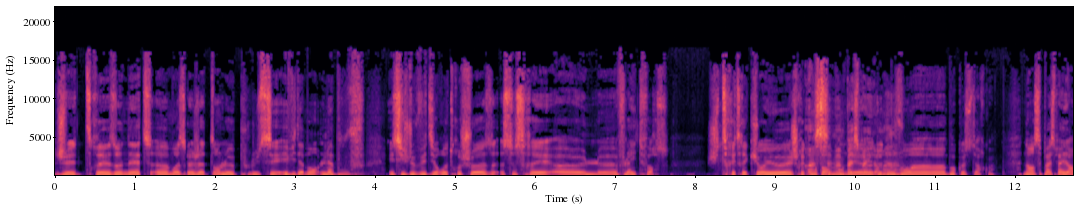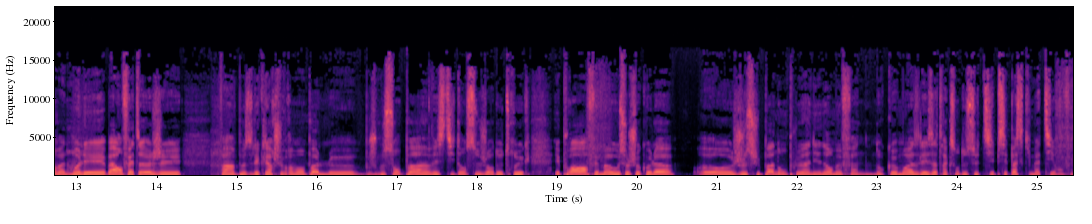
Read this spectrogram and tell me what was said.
Je vais être très honnête, euh, moi ce que j'attends le plus c'est évidemment la bouffe. Et si je devais dire autre chose, ce serait euh, le Flight Force. Je suis très très curieux et je serais Ah, content qu'on ait euh, de nouveau un, beau coaster quoi. Non, c'est pas Spider-Man. Moi les bah en fait j'ai enfin Buzz l'éclair, je suis vraiment pas le je me sens pas investi dans ce genre de truc et pour avoir fait Mouse au chocolat, euh, je suis pas non plus un énorme fan. Donc moi les attractions de ce type, c'est pas ce qui m'attire en fait.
